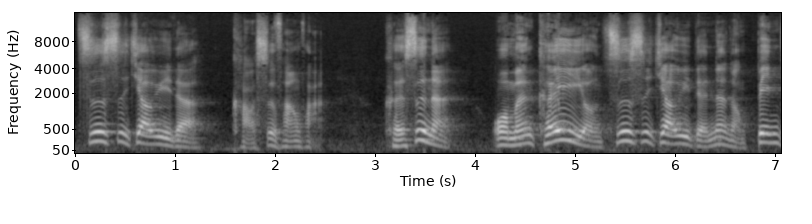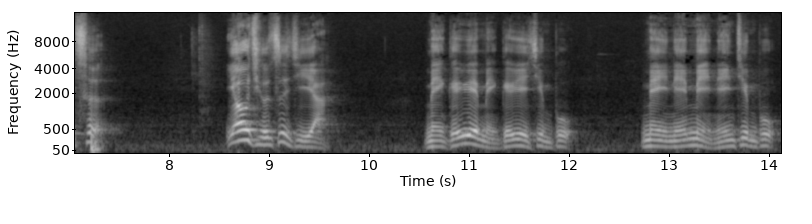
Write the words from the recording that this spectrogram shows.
知识教育的考试方法，可是呢，我们可以用知识教育的那种鞭策，要求自己呀、每个月每个月进步，每年每年进步。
